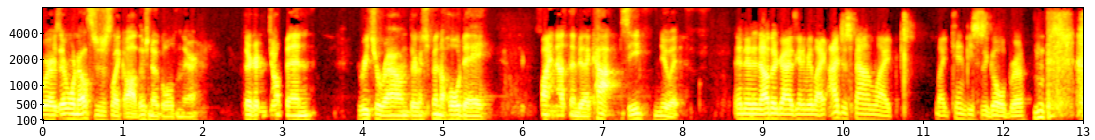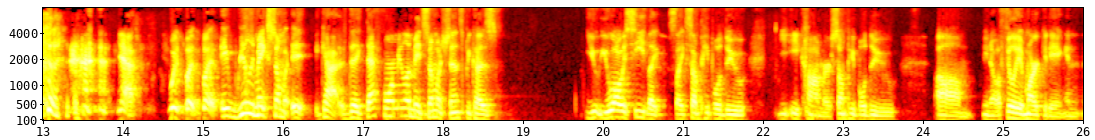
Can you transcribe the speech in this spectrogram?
Whereas everyone else is just like, oh, there's no gold in there. They're gonna jump in, reach around. They're gonna spend a whole day, find nothing, be like, ha, see, knew it. And then another guy's gonna be like, I just found like like ten pieces of gold, bro. yeah, but but it really makes so much. It got like that formula made so much sense because you you always see like it's like some people do e-commerce, some people do um, you know affiliate marketing and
